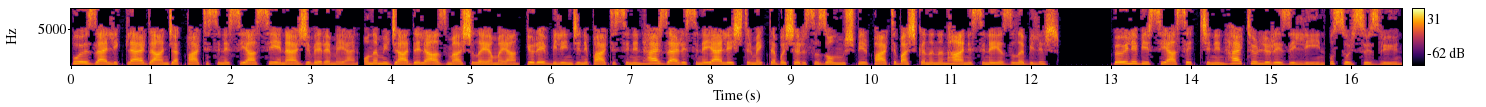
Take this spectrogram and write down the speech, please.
Bu özellikler de ancak partisine siyasi enerji veremeyen, ona mücadele azmi aşılayamayan, görev bilincini partisinin her zerresine yerleştirmekte başarısız olmuş bir parti başkanının hanesine yazılabilir. Böyle bir siyasetçinin her türlü rezilliğin, usulsüzlüğün,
